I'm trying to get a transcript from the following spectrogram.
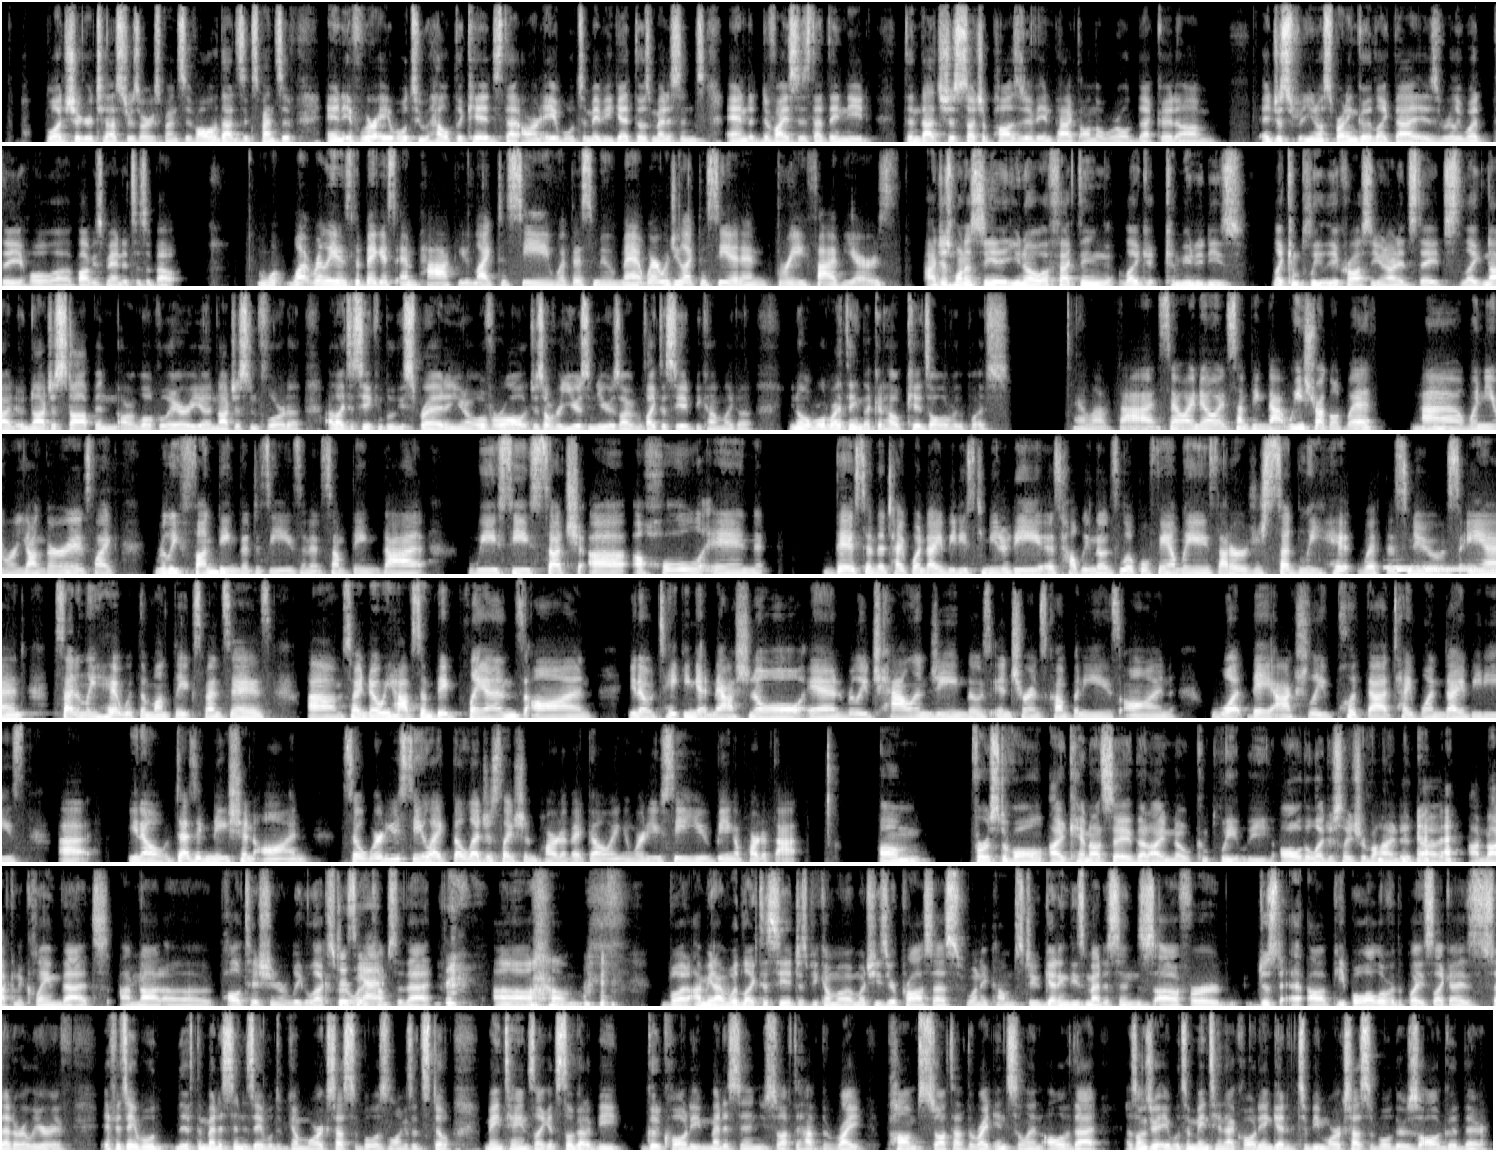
blood sugar testers are expensive. All of that is expensive. And if we're able to help the kids that aren't able to maybe get those medicines and devices that they need, then that's just such a positive impact on the world that could um it just you know spreading good like that is really what the whole uh, Bobby's Bandits is about. What really is the biggest impact you'd like to see with this movement? Where would you like to see it in three, five years? I just want to see it, you know, affecting like communities like completely across the United States. Like not not just stop in our local area, not just in Florida. I'd like to see it completely spread and you know, overall, just over years and years, I would like to see it become like a you know, a worldwide thing that could help kids all over the place. I love that. So I know it's something that we struggled with mm-hmm. uh, when you were younger is like really funding the disease. And it's something that we see such a, a hole in this and the type 1 diabetes community is helping those local families that are just suddenly hit with this news and suddenly hit with the monthly expenses. Um, so I know we have some big plans on, you know, taking it national and really challenging those insurance companies on what they actually put that type 1 diabetes, uh, you know, designation on. So where do you see like the legislation part of it going and where do you see you being a part of that? Um, first of all, I cannot say that I know completely all the legislature behind it. That I'm not going to claim that. I'm not a politician or legal expert just when yet. it comes to that. um, but I mean, I would like to see it just become a much easier process when it comes to getting these medicines uh, for just uh, people all over the place. Like I said earlier, if if it's able, if the medicine is able to become more accessible, as long as it still maintains, like it's still got to be good quality medicine. You still have to have the right pumps, still have to have the right insulin, all of that. As long as you're able to maintain that quality and get it to be more accessible, there's all good there.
